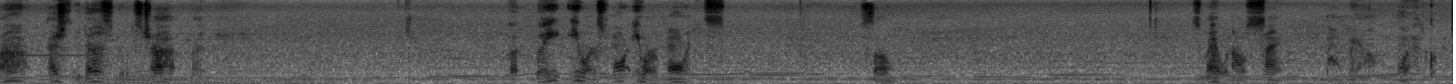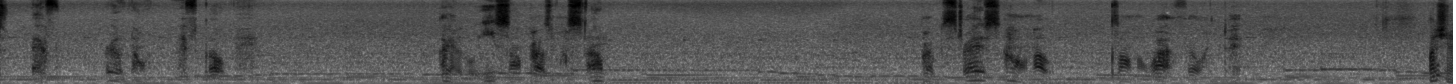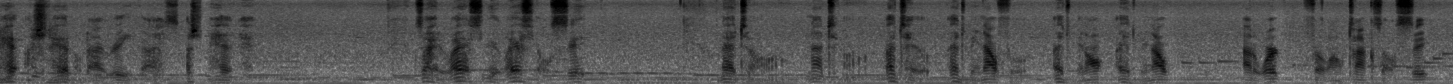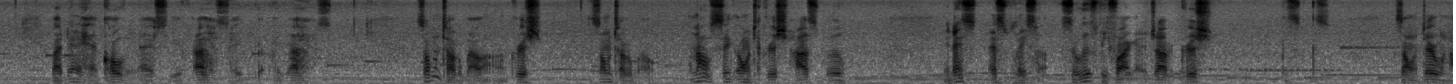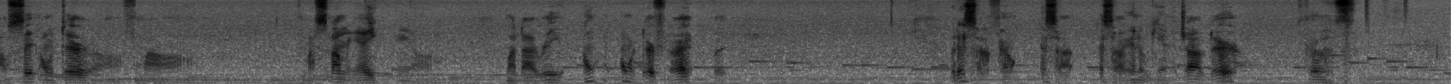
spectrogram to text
actually does do his job, but. But, but he, he works more he works mornings. So so back when I was saying, oh man, I want to go to the bathroom. Real have to go, man. I gotta go eat something, probably my stomach. Probably stress, I don't know. Cause I don't know why I feel like that. I shouldn't have I shouldn't have no diarrhea, guys. I shouldn't have had that. Cause I had it last year, last year I was sick. Not to um, not to um, I had to I had to be an out for I had to be out I had to be out out of work for a long time because I was sick. But then I had COVID last year. I was guys. So I'm gonna talk about uh, Christian. So I'm gonna talk about when I was sick. I went to Christian Hospital, and that's that's the place. I, so this before I got a job at Christian, cause, I went there when I was sick. I went there uh, for my for my stomach ache and uh, my diarrhea. I, I went there for that, but but that's how I felt. That's how that's how I ended up getting a job there. Cause,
